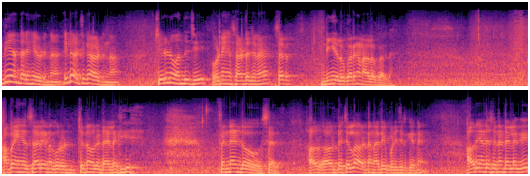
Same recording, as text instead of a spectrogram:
இதே ஏன் தரீங்க அப்படின்னா இல்லை வச்சுக்கா அப்படின்னா சரின்னு வந்துச்சு. உடனே எங்கள் சார்ட்ட சொன்னேன் சார் நீங்கள் இதில் உட்காருங்க நான் அதில் உட்காருந்தேன் அப்போ எங்கள் சார் எனக்கு ஒரு சின்ன ஒரு டைலாக் பெர்னாண்டோ சார் அவர் அவர்கிட்ட சொல்ல அவர்கிட்ட நிறைய படிச்சிருக்கேன்னு. அவர் என்கிட்ட சொன்ன டைலாக்கு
